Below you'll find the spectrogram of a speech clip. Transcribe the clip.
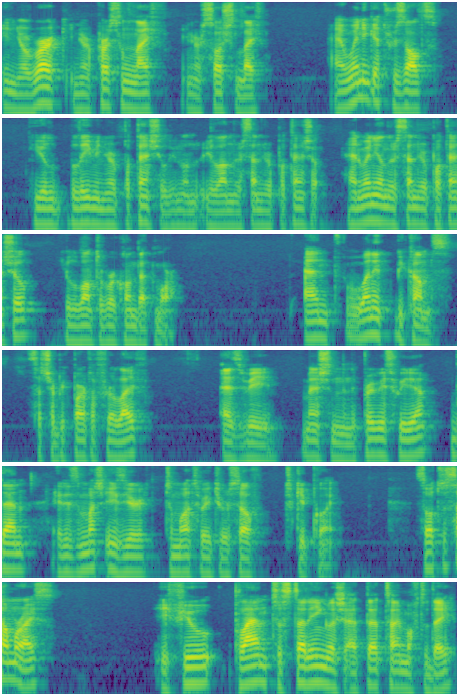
in your work, in your personal life, in your social life. And when you get results, you'll believe in your potential, you'll, understand your potential. And when you understand your potential, you'll want to work on that more. And when it becomes such a big part of your life, as we mentioned in the previous video, then it is much easier to motivate yourself to keep going. So to summarize, if you plan to study English at that time of the day,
